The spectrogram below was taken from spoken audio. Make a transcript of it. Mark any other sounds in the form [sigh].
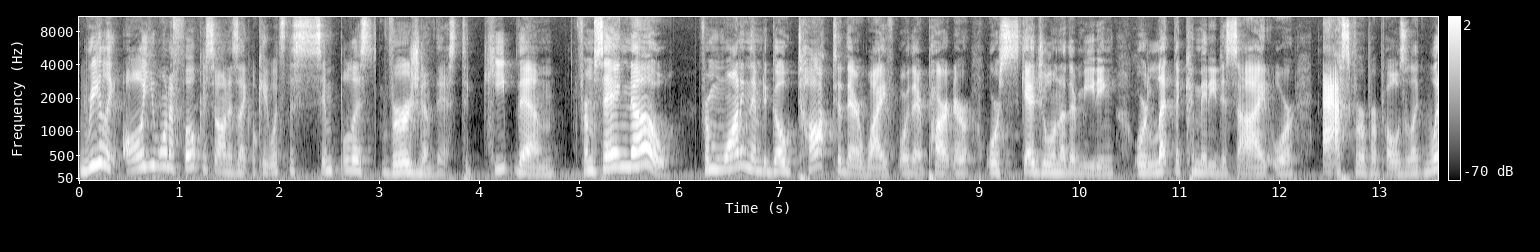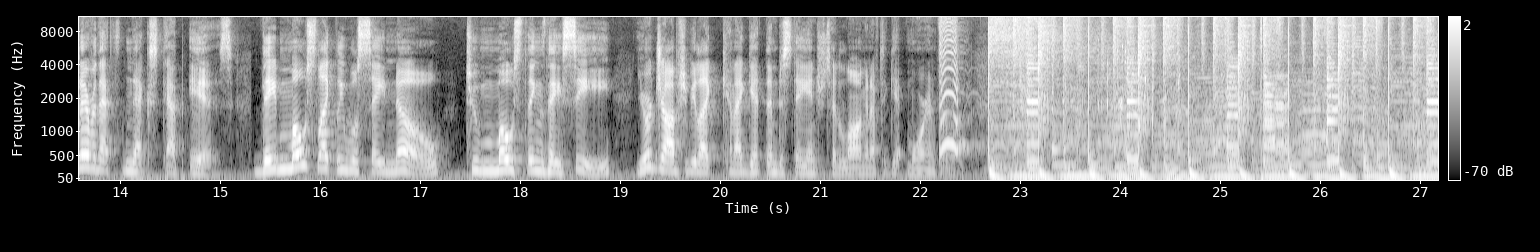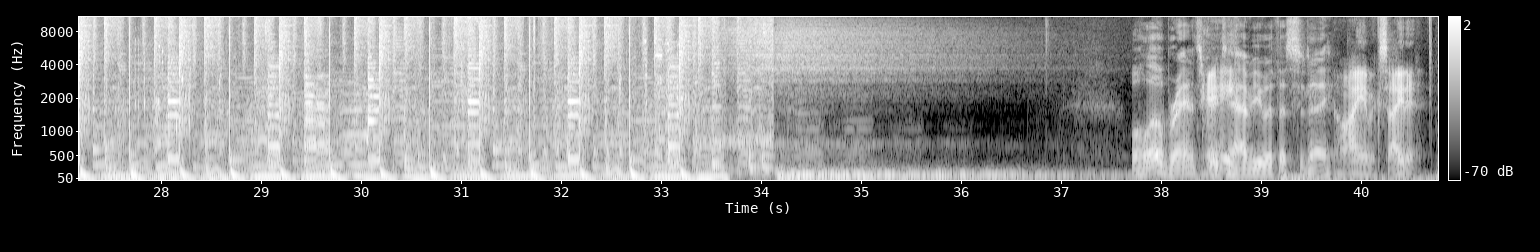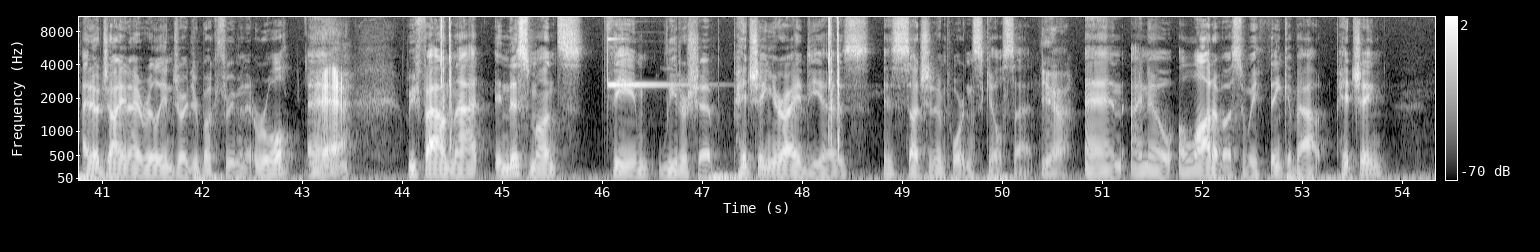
really all you want to focus on is like, okay, what's the simplest version of this to keep them from saying no? From wanting them to go talk to their wife or their partner or schedule another meeting or let the committee decide or ask for a proposal, like whatever that next step is. They most likely will say no to most things they see. Your job should be like, can I get them to stay interested long enough to get more info? Hello, Brant. It's great Hey. to have you with us today. Oh, I am excited. I know Johnny and I really enjoyed your book, Three Minute Rule. And Yeah. we found that in this month's theme, leadership, pitching your ideas is such an important skill set. Yeah. And I know a lot of us, when we think about pitching,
